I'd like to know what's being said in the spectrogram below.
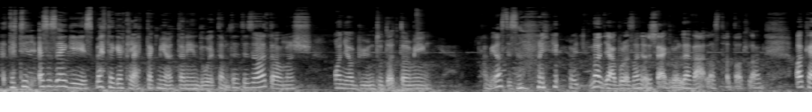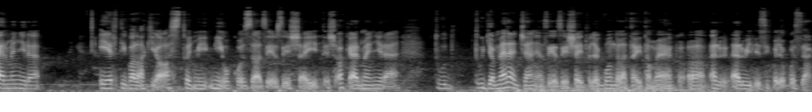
tehát ez az egész, betegek lettek, miatt indultam. Tehát ez hatalmas anyabűntudat, ami, ami azt hiszem, hogy, hogy nagyjából az anyaságról leválaszthatatlan. Akármennyire érti valaki azt, hogy mi, mi okozza az érzéseit, és akármennyire tud tudja menedzselni az érzéseit, vagy a gondolatait, amelyek elő, előidézik, vagy okozzák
